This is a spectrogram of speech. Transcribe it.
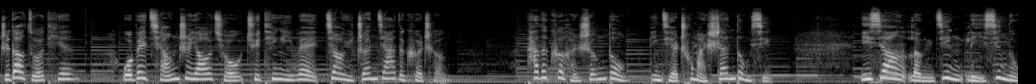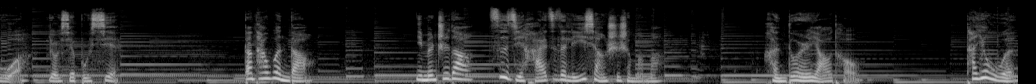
直到昨天，我被强制要求去听一位教育专家的课程，他的课很生动，并且充满煽动性。一向冷静理性的我有些不屑。当他问道：“你们知道自己孩子的理想是什么吗？”很多人摇头。他又问：“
